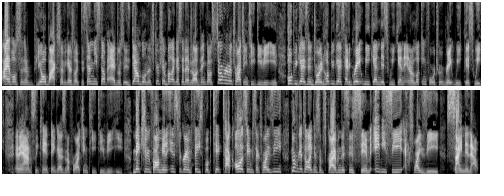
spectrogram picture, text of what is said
I have also set up a PO box, so if you guys would like to send me stuff, address is down below in the description. But like I said, that is all. Thank you so very much for watching TTVE. Hope you guys enjoyed. Hope you guys had a great weekend this weekend and are looking forward to a great week this week. And I honestly can't thank you guys enough for watching TTVE. Make sure you follow me on Instagram, Facebook, TikTok, all the same XYZ. Don't forget to like and subscribe and this is Sim ABC XYZ signing out.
